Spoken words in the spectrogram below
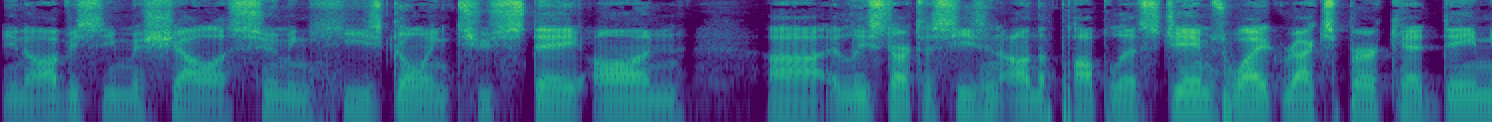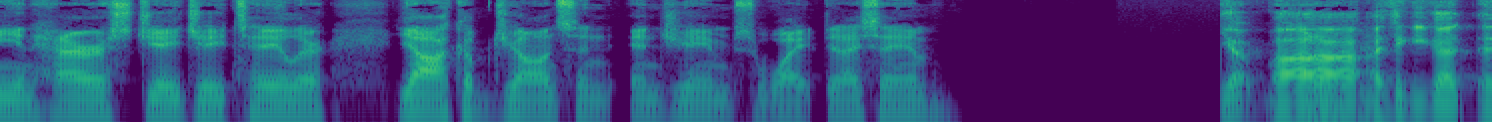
you know, obviously Michel, assuming he's going to stay on, uh, at least start the season on the pup list. James White, Rex Burkhead, Damien Harris, JJ Taylor, Jakob Johnson, and James White. Did I say him? Yep. Uh, I think you got uh,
